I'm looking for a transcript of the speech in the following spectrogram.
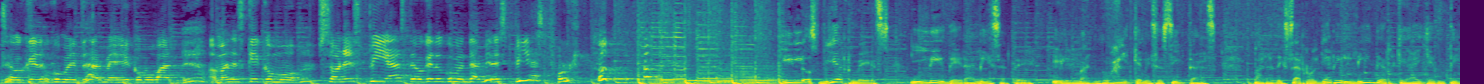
Tengo que documentarme cómo van. Además es que como son espías, tengo que documentarme de espías porque... Y los viernes, Lideralízate, el manual que necesitas para desarrollar el líder que hay en ti.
